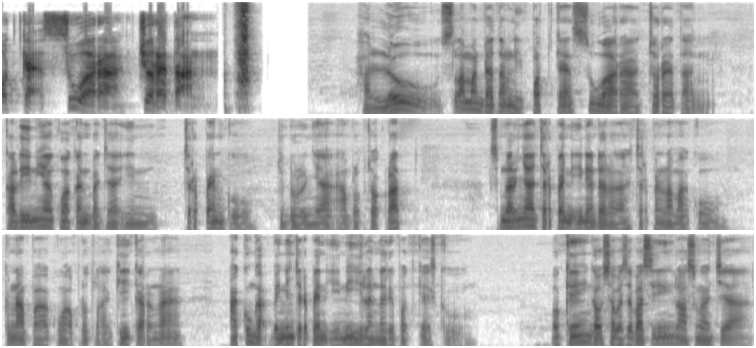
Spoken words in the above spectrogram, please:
Podcast Suara Coretan. Halo, selamat datang di podcast Suara Coretan. Kali ini aku akan bacain cerpenku, judulnya Amplop Coklat. Sebenarnya cerpen ini adalah cerpen lamaku. Kenapa aku upload lagi? Karena aku nggak pengen cerpen ini hilang dari podcastku. Oke, nggak usah basa-basi, langsung aja.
